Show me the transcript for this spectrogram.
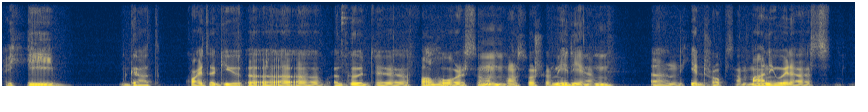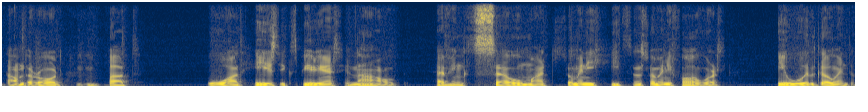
he got quite a, gu- uh, a good uh, followers on, on social media, and he dropped some money with us down the road. But what he is experiencing now, having so much, so many hits and so many followers, he would go into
